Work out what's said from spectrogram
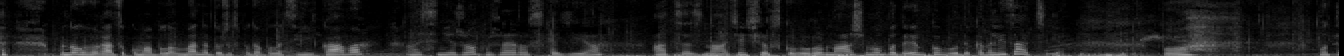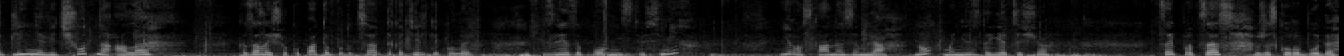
Минулого разу кума була в мене, дуже сподобалась їй кава. А сніжок вже розтає. А це значить, що скоро в нашому будинку буде каналізація. Бо потепління відчутне, але казали, що копати будуть септика тільки коли злізе повністю сніг і розтане земля. Ну, мені здається, що цей процес вже скоро буде.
